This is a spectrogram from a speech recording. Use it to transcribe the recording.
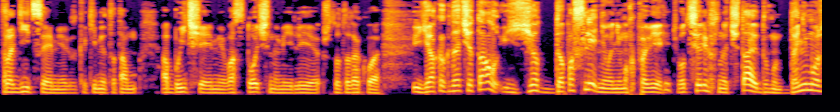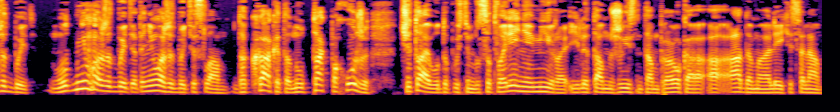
традициями, какими-то там обычаями восточными или что-то такое. Я когда читал, я до последнего не мог поверить. Вот серьезно читаю, думаю, да не может быть. Ну, не может быть, это не может быть ислам. Да как это? Ну, так похоже. Читаю, вот, допустим, сотворение мира, или там жизнь там пророка а-, Адама, алейхиссалям,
